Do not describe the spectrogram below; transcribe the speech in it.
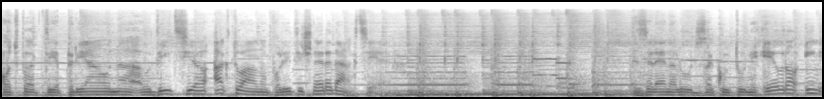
Odprtje prijav na audicijo aktualno-politične redakcije. Zelena luč za kulturni evro in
